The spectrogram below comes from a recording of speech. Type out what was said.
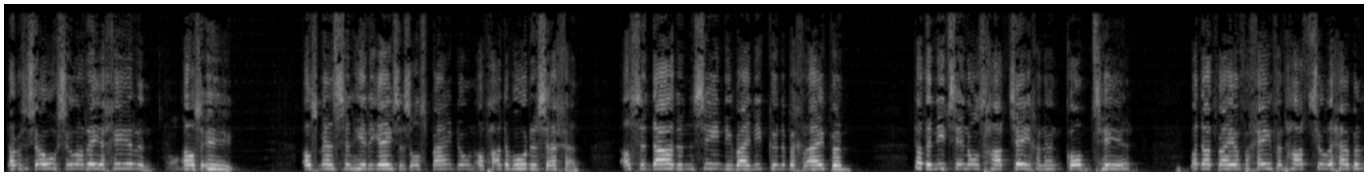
dat we zo zullen reageren als u. Als mensen, Heer Jezus, ons pijn doen of harde woorden zeggen. Als ze daden zien die wij niet kunnen begrijpen. Dat er niets in ons hart tegen hen komt, Heer. Maar dat wij een vergevend hart zullen hebben.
